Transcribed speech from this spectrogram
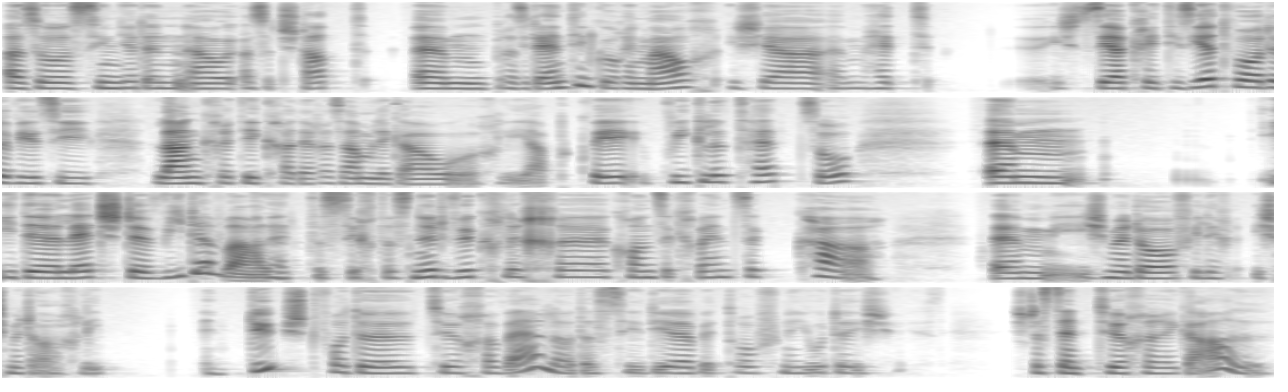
Also sind ja dann auch, also die Stadtpräsidentin ähm, Corinne Mauch ist ja, ähm, hat, ist sehr kritisiert worden, weil sie lange Kritik an dieser Sammlung auch ein abgewiegelt hat. So. Ähm, in der letzten Wiederwahl hat das sich das nicht wirklich äh, Konsequenzen gehabt. Ähm, ist man da vielleicht ist man da ein bisschen enttäuscht von den Zürcher Wählern, dass sie die betroffenen Juden ist. Ist das den Zürcher egal?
